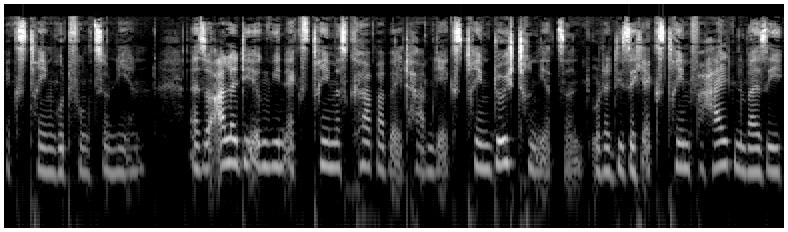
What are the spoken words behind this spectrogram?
extrem gut funktionieren. Also alle, die irgendwie ein extremes Körperbild haben, die extrem durchtrainiert sind oder die sich extrem verhalten, weil sie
